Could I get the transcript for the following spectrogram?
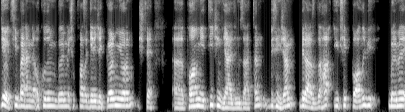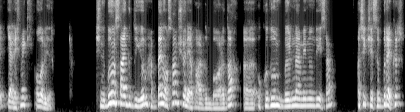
diyor ki ben hani okuduğum bölümde çok fazla gelecek görmüyorum. İşte e, puanım yettiği için geldim zaten. Düşüncem biraz daha yüksek puanlı bir bölüme yerleşmek olabilir. Şimdi buna saygı duyuyorum. Ben olsam şöyle yapardım bu arada. Ee, okuduğum bölümden memnun değilsem açıkçası bırakır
